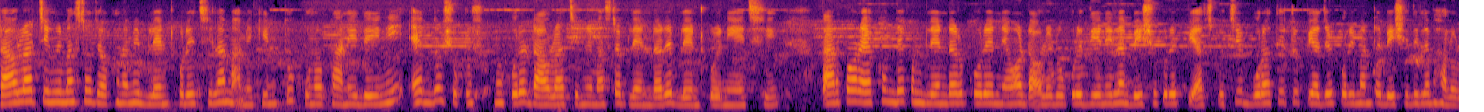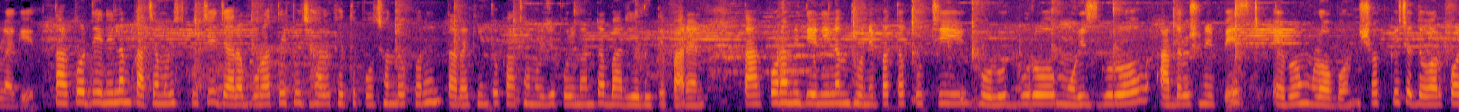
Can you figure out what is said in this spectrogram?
ডাউল আর চিংড়ি মাছটা যখন আমি ব্লেন্ড করেছিলাম, আমি কিন্তু কোনো পানি দেইনি, একদম শুকনো শুকনো করে ডাউল আর চিংড়ি মাছটা ব্লেন্ডারে ব্লেন্ড করে নিয়েছি। তারপর এখন দেখুন ব্লেন্ডার করে নেওয়া ডাউলের উপরে দিয়ে নিলাম বেশি করে পেঁয়াজ কুচি। বোড়াতে একটু পেঁয়াজের পরিমাণটা বেশি দিলে ভালো লাগে। তারপর দিয়ে নিলাম কাঁচামরিচ কুচি। যারা বোড়াতে একটু ঝাল খেতে পছন্দ করেন, তারা কিন্তু কাঁচামরিচের পরিমাণটা বাড়িয়ে দিতে পারেন। তারপর আমি দিয়ে নিলাম ধনে পাতা, কুচি, হলুদ গুঁড়ো, মরিচ গুঁড়ো, আদা রসুনের পেস্ট এবং লবণ সব কিছু দেওয়ার পর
